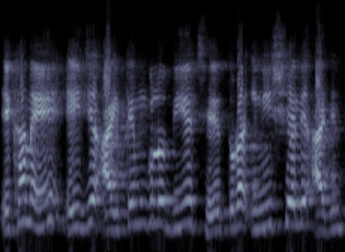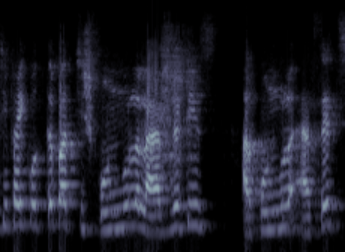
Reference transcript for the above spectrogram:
এখানে এই যে আইটেমগুলো দিয়েছে, তোরা ইনিশিয়ালি আইডেন্টিফাই করতে পারছিস কোনগুলো লায়াবিলিটিস আর কোনগুলো অ্যাসেটস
